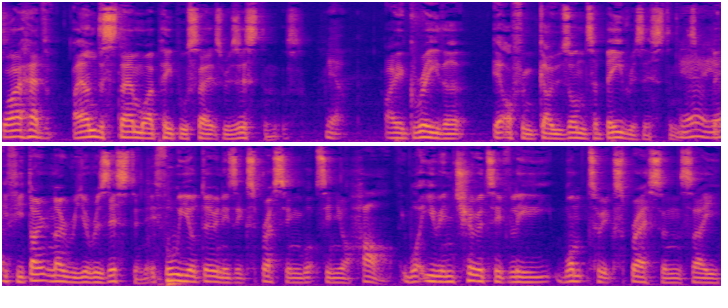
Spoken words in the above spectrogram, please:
why I had. I understand why people say it's resistance. Yeah, I agree that it often goes on to be resistance. Yeah, yeah. But if you don't know you're resistant, if all you're doing is expressing what's in your heart, what you intuitively want to express and say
